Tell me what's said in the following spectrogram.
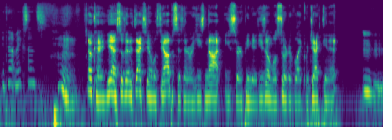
if that makes sense. Hmm. Okay. Yeah. So then it's actually almost the opposite then, right? He's not usurping it. He's almost sort of like rejecting it. Mm-hmm.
